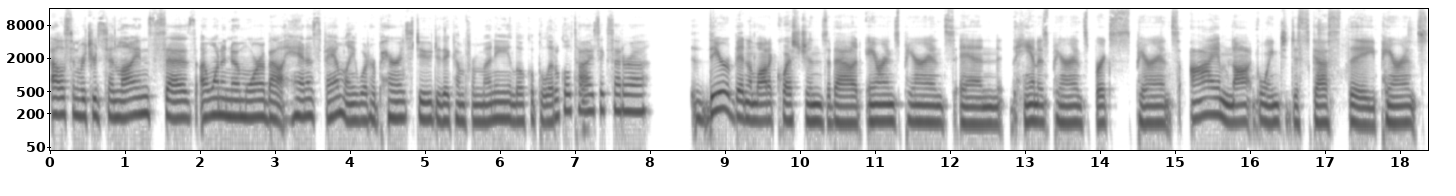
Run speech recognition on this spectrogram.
Allison Richardson Lines says, I want to know more about Hannah's family, what her parents do. Do they come from money, local political ties, etc.? There have been a lot of questions about Aaron's parents and Hannah's parents, Brick's parents. I am not going to discuss the parents.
